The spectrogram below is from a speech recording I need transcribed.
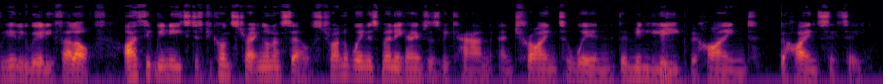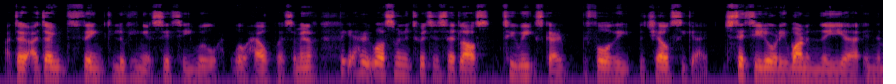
Really, really fell off. I think we need to just be concentrating on ourselves, trying to win as many games as we can, and trying to win the mini league behind behind City. I don't. I don't think looking at City will will help us. I mean, I forget who it was. Someone on Twitter said last two weeks ago, before the, the Chelsea game, City had already won in the uh, in the,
